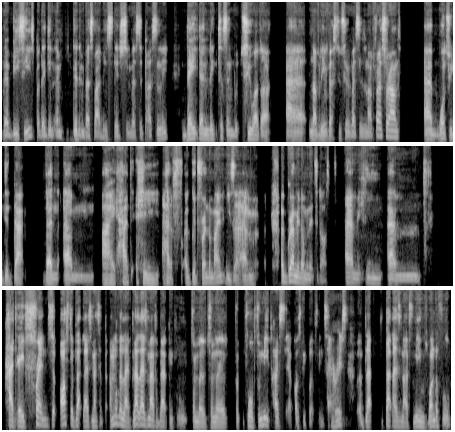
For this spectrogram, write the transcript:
their VCs, but they didn't didn't invest by VCs. They just invested personally. They then linked us in with two other uh, lovely investors who invested in our first round. And um, once we did that, then um, I had I had a, a, good friend of mine. He's a um, a Grammy nominated artist. and he um, had a friend. So after Black Lives Matter, I'm not gonna lie, Black Lives Matter for Black people. From a from a for for me personally, I can't speak about entire race, but Black Black Lives Matter for me was wonderful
